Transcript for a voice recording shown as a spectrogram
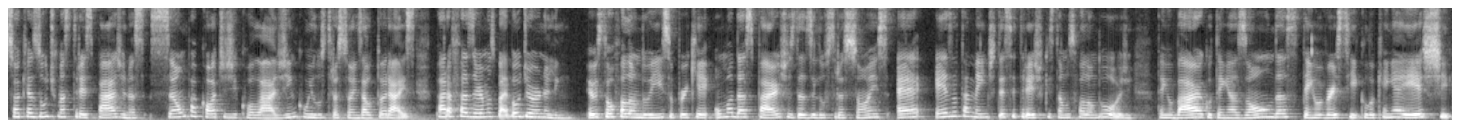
Só que as últimas três páginas são pacotes de colagem com ilustrações autorais para fazermos Bible Journaling. Eu estou falando isso porque uma das partes das ilustrações é exatamente desse trecho que estamos falando hoje. Tem o barco, tem as ondas, tem o versículo: Quem é este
